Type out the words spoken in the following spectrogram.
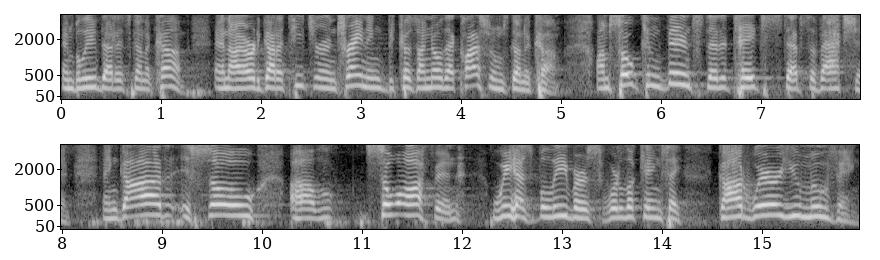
and believe that it's going to come. And I already got a teacher in training because I know that classroom's going to come. I'm so convinced that it takes steps of action. And God is so, uh, so often, we as believers, we're looking, say, God, where are you moving?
